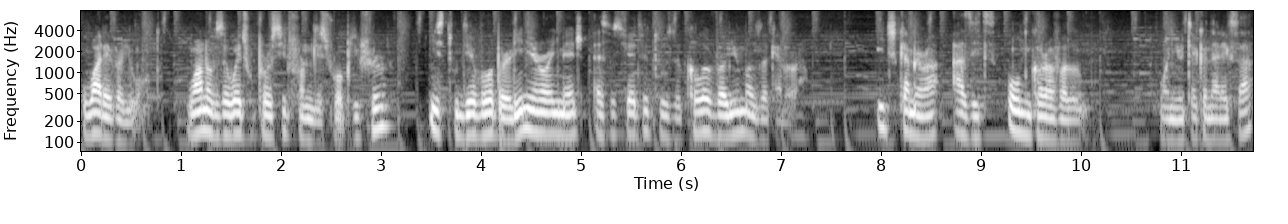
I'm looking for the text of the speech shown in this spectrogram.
whatever you want. One of the ways to proceed from this raw picture is to develop a linear image associated to the color volume of the camera. Each camera has its own color volume. When you take an Alexa,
